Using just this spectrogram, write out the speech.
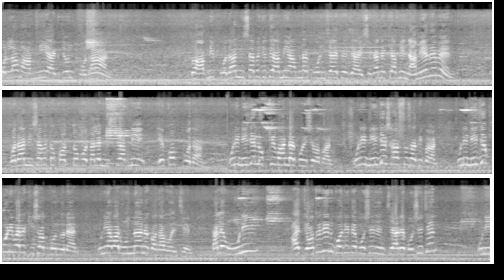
বললাম, আপনি একজন প্রধান। তো আপনি প্রধান হিসাবে যদি আমি আপনার পঞ্চায়েতে যাই, সেখানে কি আপনি নামিয়ে দেবেন? প্রধান হিসাবে তো কর্তব্য, তাহলে নিশ্চয়ই আপনি একক প্রধান। উনি নিজে লক্ষ্মীর ভাণ্ডার পরিষেবা পান, উনি নিজে স্বাস্থ্যসাথী পান, উনি নিজে পরিবারের কৃষক বন্ধু নেন, উনি আবার উন্নয়নের কথা বলছেন। তাহলে উনি আর যতদিন গদিতে বসেছেন, চেয়ারে বসেছেন, উনি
